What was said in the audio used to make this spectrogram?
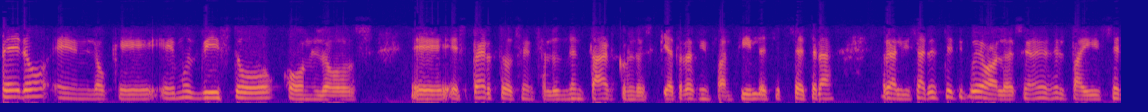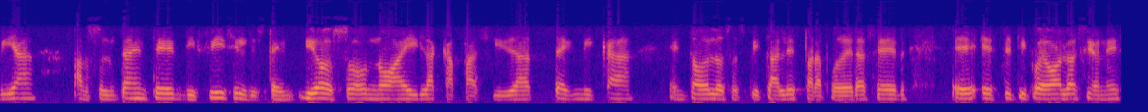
pero en lo que hemos visto con los eh, expertos en salud mental, con los psiquiatras infantiles, etcétera, realizar este tipo de evaluaciones en el país sería absolutamente difícil, dispendioso, no hay la capacidad técnica en todos los hospitales para poder hacer eh, este tipo de evaluaciones.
